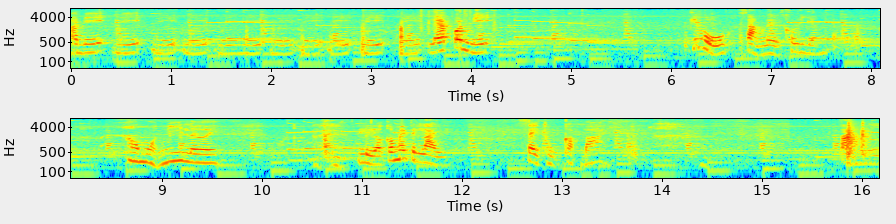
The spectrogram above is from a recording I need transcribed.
อันนี้นี้นี้นี้นี้นี้นี้นี้นี้นี้นี้แล้วก็นี้ พี่หมูสั่งเลยเขาเลี้ยง เอาหมดนี่เลย เหลือก็ไม่เป็นไร ใส่ถุงกลับบ้านตามนี้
